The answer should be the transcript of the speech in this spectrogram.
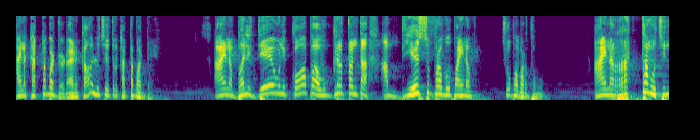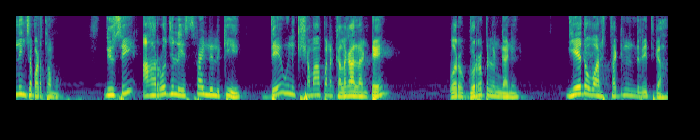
ఆయన కట్టబడ్డాడు ఆయన కాళ్ళు చేతులు కట్టబడ్డాయి. ఆయన బలి దేవుని కోప ఉగ్రత అంతా ఆ యేసు ప్రభు పైన చూపబడతాము. ఆయన రక్తము చిందించబడతాము. చూసి ఆ రోజుల్లో ఇస్రాయిలీలకి దేవుని క్షమాపణ కలగాలంటే వారు గుర్రపిల్లని కానీ ఏదో వారు తగిన రీతిగా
